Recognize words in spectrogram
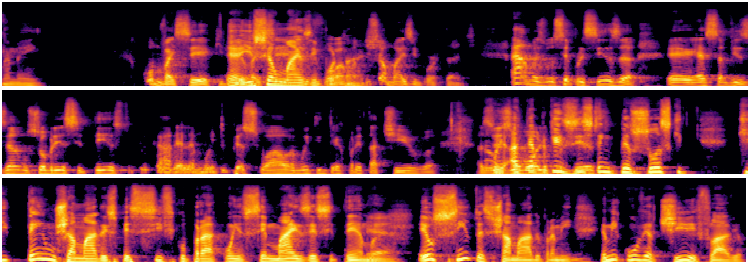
Amém. Como vai ser? Que é, isso é o mais importante. Forma? Isso é o mais importante. Ah, mas você precisa é, essa visão sobre esse texto. Cara, ela é muito pessoal, é muito interpretativa. Às Não, vezes até porque existem texto... pessoas que, que têm um chamado específico para conhecer mais esse tema. É. Eu sinto esse chamado para mim. Uhum. Eu me converti, Flávio,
